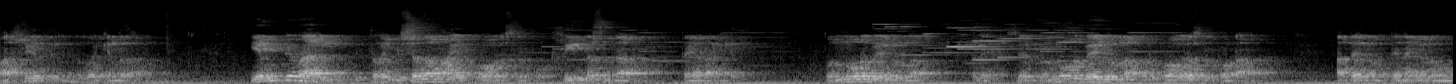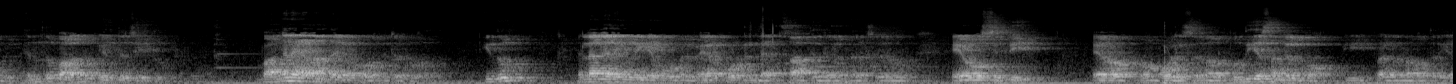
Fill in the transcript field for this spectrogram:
വാർഷികത്തിൽ അത് വയ്ക്കേണ്ടതാണ്. എം പിമാരിൽ ഇത്രയും വിശദമായ പ്രോഗ്രസ് റിപ്പോർട്ട് ശ്രീ തയ്യാറാക്കിയത്. തൊണ്ണൂറ് ശരി, തൊണ്ണൂറ് പേരുള്ള ഒരു പ്രോഗ്രസ് റിപ്പോർട്ടാണ് അദ്ദേഹം ജനങ്ങളുടെ മുമ്പിൽ. എന്ത് പറഞ്ഞു എന്ത് ചെയ്തു? അപ്പൊ അങ്ങനെയാണ് അദ്ദേഹം പ്രവർത്തിച്ചിട്ടുള്ളത്. ഇതും എല്ലാ കാര്യങ്ങളിലേക്ക് പോകുമ്പോൾ എയർപോർട്ടിന്റെ സാധ്യതകൾ തീർച്ചയായും എയറോ സിറ്റി എയറോ പോളിസ് എന്ന പുതിയ സങ്കല്പം ഈ പ്രകടന പത്രിക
